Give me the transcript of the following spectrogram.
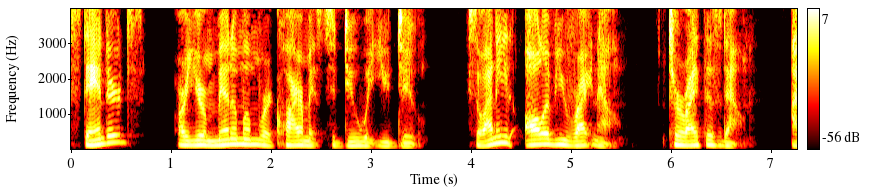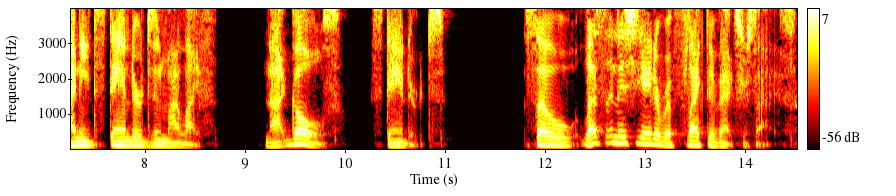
Standards are your minimum requirements to do what you do. So I need all of you right now to write this down. I need standards in my life, not goals, standards. So let's initiate a reflective exercise.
